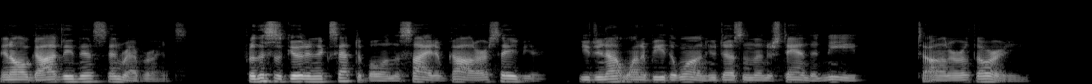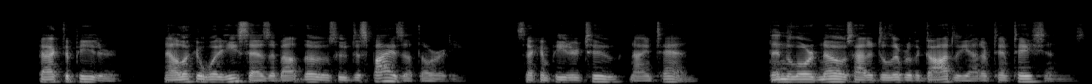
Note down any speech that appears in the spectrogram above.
in all godliness and reverence. For this is good and acceptable in the sight of God our Savior. You do not want to be the one who doesn't understand the need to honor authority. Back to Peter. Now look at what he says about those who despise authority. 2 Peter 2 9 10. Then the Lord knows how to deliver the godly out of temptations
